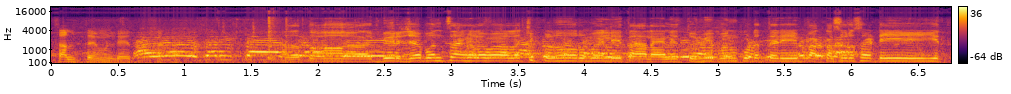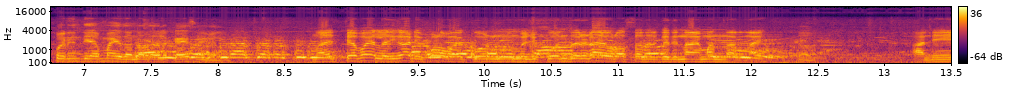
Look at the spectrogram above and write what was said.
चालतंय म्हणले आता तो बिरजा पण चांगला वळाला चिपळूणवर बैल इथं आलाय आणि तुम्ही पण कुठंतरी बाकासूरसाठी इथपर्यंत या मैदानात आला काय सांगाल? नाही त्या बैलाची गाडी पळवाय कोण म्हणजे कोण जरी ड्रायव्हर असला तर कधी नाही म्हणणार नाही. आणि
